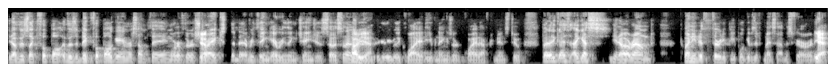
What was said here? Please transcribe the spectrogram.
You know, if there's like football, if there's a big football game or something, or if there are strikes, then everything everything changes. So sometimes Oh, really, yeah. really really quiet evenings or quiet afternoons too. But I guess I guess you know around twenty to thirty people gives it a nice atmosphere already. Yeah,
